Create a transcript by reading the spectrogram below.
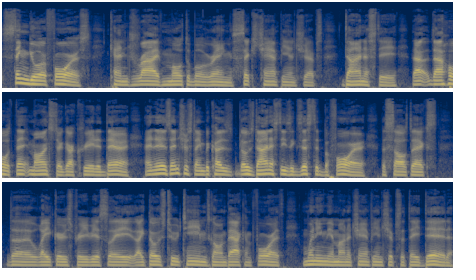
singular force can drive multiple rings, six championships, dynasty. That that whole th- monster got created there, and it is interesting because those dynasties existed before the Celtics, the Lakers previously, like those two teams going back and forth, winning the amount of championships that they did.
